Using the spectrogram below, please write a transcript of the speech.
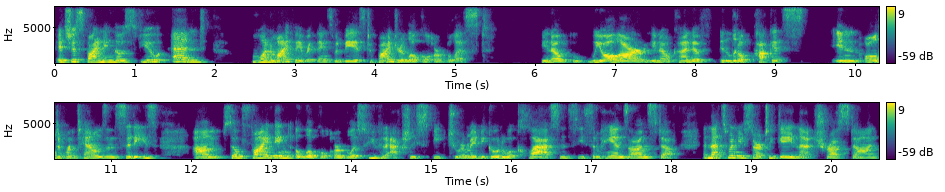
it's just finding those few. And one of my favorite things would be is to find your local herbalist. You know, we all are, you know, kind of in little pockets in all different towns and cities. Um, so finding a local herbalist who you could actually speak to, or maybe go to a class and see some hands-on stuff, and that's when you start to gain that trust on.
